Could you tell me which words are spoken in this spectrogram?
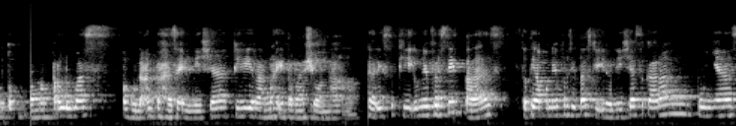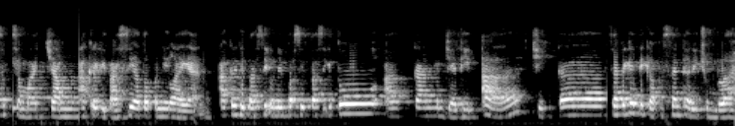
untuk memperluas penggunaan bahasa Indonesia di ranah internasional. Dari segi universitas, setiap universitas di Indonesia sekarang punya semacam akreditasi atau penilaian. Akreditasi universitas itu akan menjadi A jika saya pikir 3% dari jumlah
